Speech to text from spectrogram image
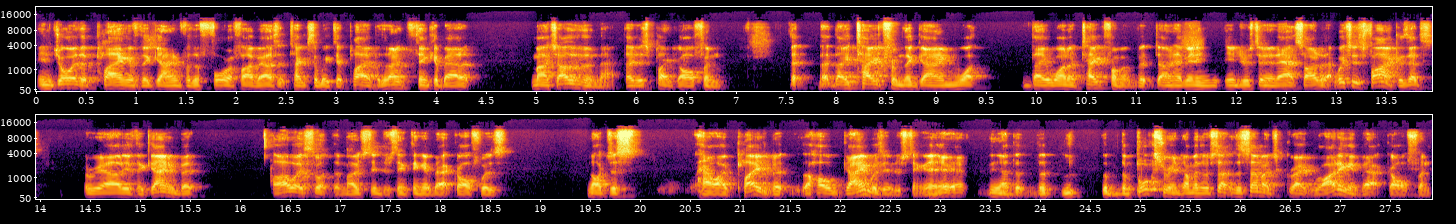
enjoy the playing of the game for the four or five hours it takes a week to play. But they don't think about it much other than that. They just play golf and that, that they take from the game what they want to take from it, but don't have any interest in it outside of that, which is fine because that's the reality of the game. But I always thought the most interesting thing about golf was not just how I played, but the whole game was interesting. You know, the the, the, the books were in. I mean, there's so, there's so much great writing about golf and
